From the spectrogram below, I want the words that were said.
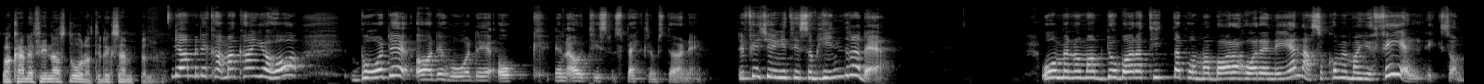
Vad kan det finnas då, då till exempel? Ja, men kan, man kan ju ha både ADHD och en autismspektrumstörning. Det finns ju ingenting som hindrar det. Och men om man då bara tittar på om man bara har den ena så kommer man ju fel liksom.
